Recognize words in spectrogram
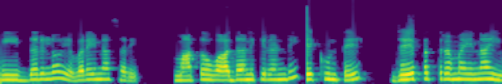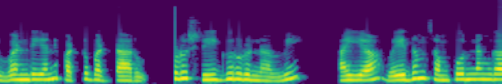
మీ ఇద్దరిలో ఎవరైనా సరే మాతో వాదానికి రండి. లేకుంటే జయపత్రమైనా ఇవ్వండి అని పట్టుబట్టారు ఇప్పుడు శ్రీగురుడు నవ్వి అయ్యా వేదం సంపూర్ణంగా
